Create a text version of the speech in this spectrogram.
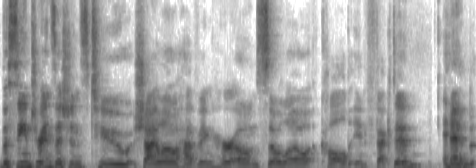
The scene transitions to Shilo having her own solo called Infected. And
